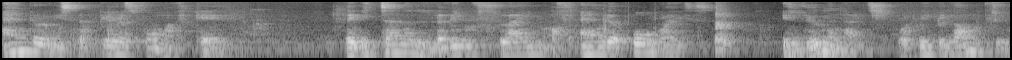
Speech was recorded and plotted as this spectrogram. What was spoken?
Anger is the purest form of care. The eternal living flame of anger always illuminates what we belong to,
